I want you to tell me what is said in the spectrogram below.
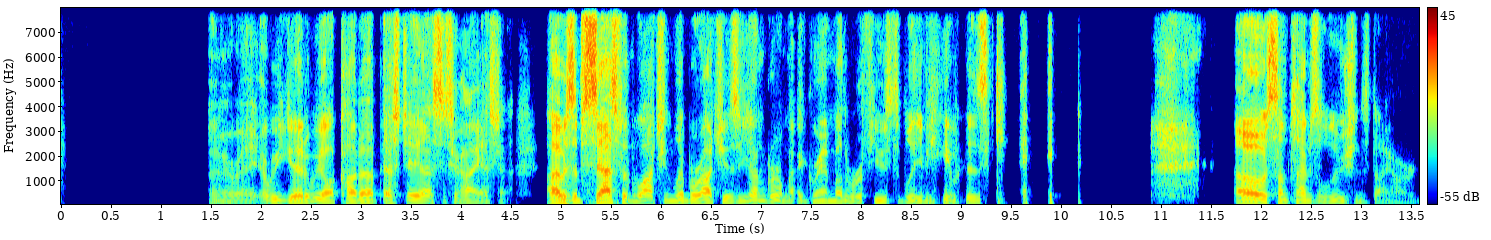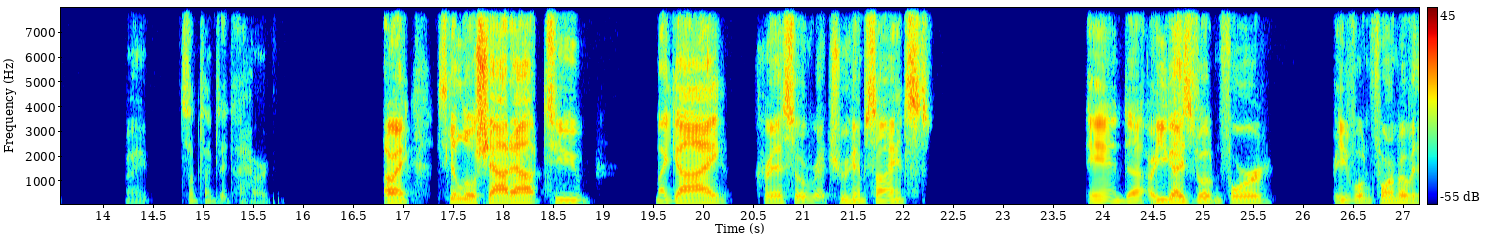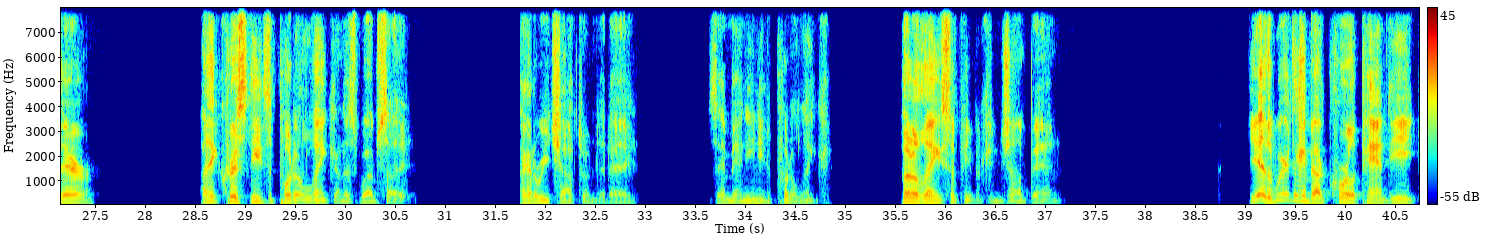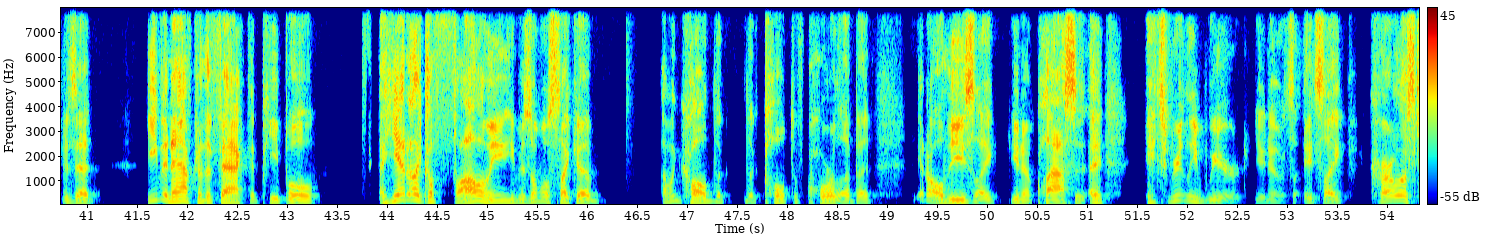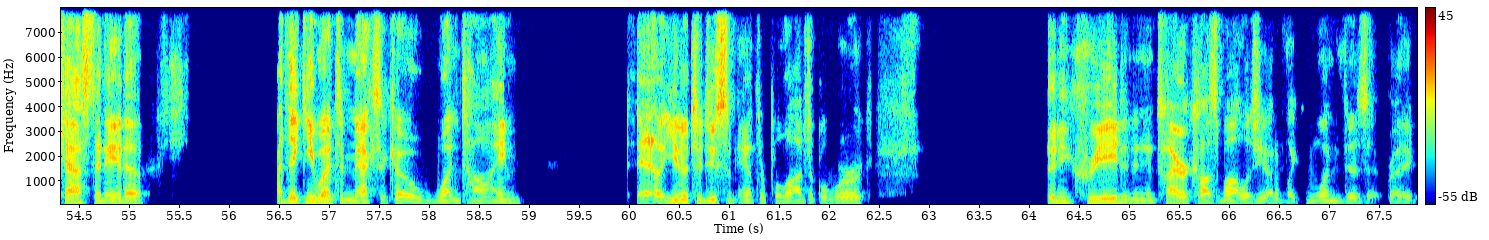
All right. Are we good? Are we all caught up? SJS is here. Hi, SJS. I was obsessed with watching Liberace as a young girl. My grandmother refused to believe he was gay oh, sometimes illusions die hard, right? Sometimes they die hard. All right, let's get a little shout out to my guy Chris over at True Hemp Science. And uh, are you guys voting for? Are you voting for him over there? I think Chris needs to put a link on his website. I got to reach out to him today. Say, man, you need to put a link. Put a link so people can jump in. Yeah, the weird thing about Korla Pandit is that even after the fact that people he had like a following. He was almost like a, I wouldn't call it the, the cult of Korla, but he had all these like, you know, classes. It's really weird. You know, it's, it's like Carlos Castaneda. I think he went to Mexico one time, uh, you know, to do some anthropological work. And he created an entire cosmology out of like one visit, right?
